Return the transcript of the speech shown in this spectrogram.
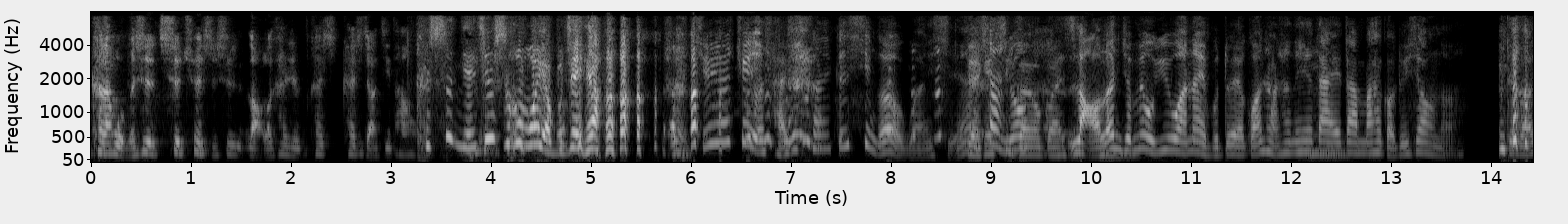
看来我们是是确实是老了，开始开始开始讲鸡汤了。可是年轻时候我也不这样。其实这个还是跟跟性格有关系。对，跟性格有关系。老了你就没有欲望，那也不对。广场上那些大爷大妈还搞对象呢。对吧？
